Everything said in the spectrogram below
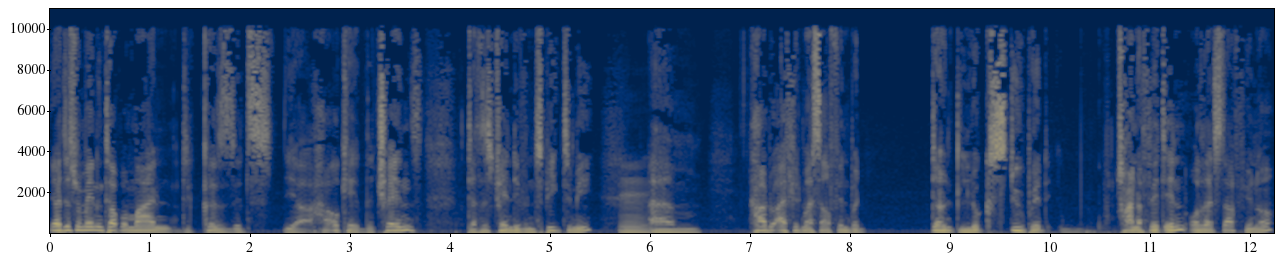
yeah, just remaining top of mind because it's yeah. How, okay, the trends. Does this trend even speak to me? Um, how do I fit myself in, but don't look stupid trying to fit in, all that stuff, you know?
